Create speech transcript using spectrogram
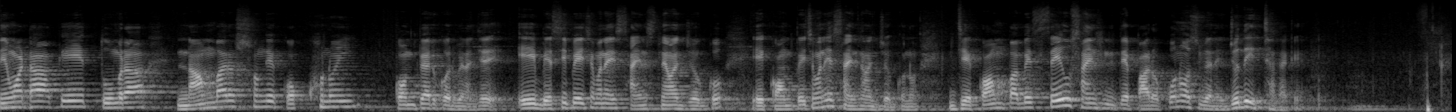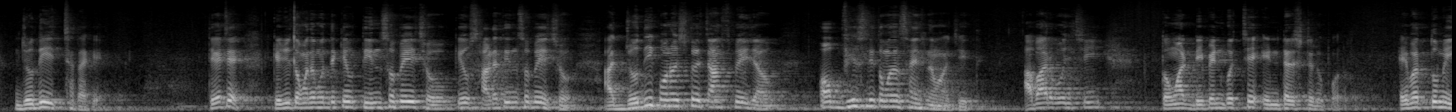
নেওয়াটাকে তোমরা নাম্বারের সঙ্গে কখনোই কম্পেয়ার করবে না যে এ বেশি পেয়েছে মানে সায়েন্স নেওয়ার যোগ্য এ কম পেয়েছে মানে সায়েন্স নেওয়ার যোগ্য নয়। যে কম পাবে সেও সায়েন্স নিতে পারো, কোনো অসুবিধা নেই, যদি ইচ্ছা থাকে। যদি ইচ্ছা থাকে। ঠিক আছে? কেউ যদি তোমাদের মধ্যে কেউ তিনশো পেয়েছ, কেউ সাড়ে তিনশো পেয়েছ, আর যদি কোনো স্কুলে চান্স পেয়ে যাও অবভিয়াসলি তোমাদের সায়েন্স নেওয়া উচিত। আবার বলছি, তোমার ডিপেন্ড করছে ইন্টারেস্টের উপর। এবার তুমি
